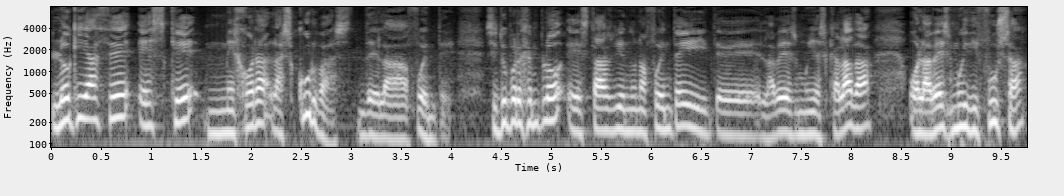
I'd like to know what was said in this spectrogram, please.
Lo que hace es que mejora las curvas de la fuente. Si tú, por ejemplo, estás viendo una fuente y te la ves muy escalada o la ves muy difusa,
